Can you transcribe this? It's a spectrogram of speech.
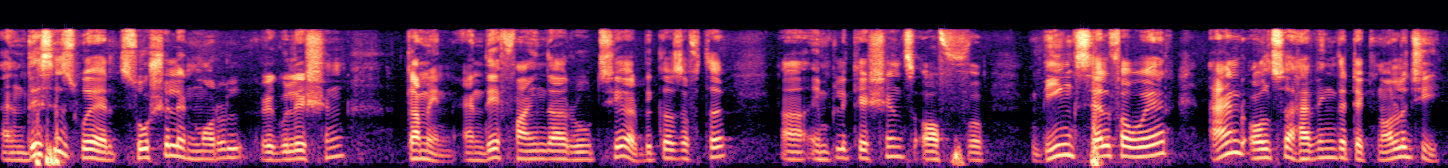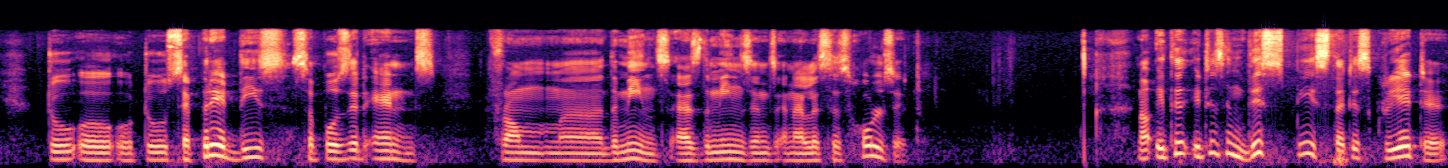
And this is where social and moral regulation come in and they find their roots here because of the uh, implications of uh, being self aware and also having the technology to, uh, uh, to separate these supposed ends from uh, the means as the means ends analysis holds it. Now, it, it is in this space that is created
